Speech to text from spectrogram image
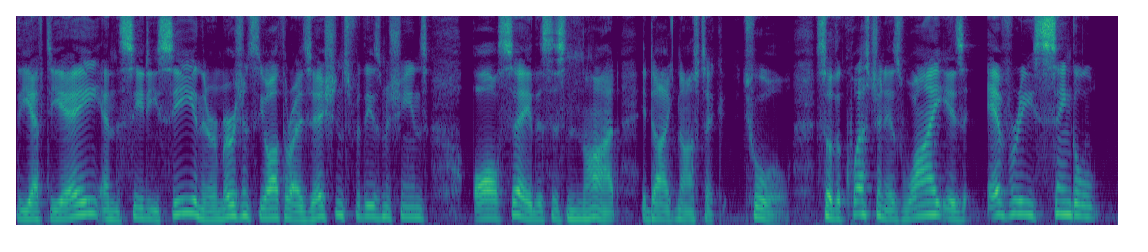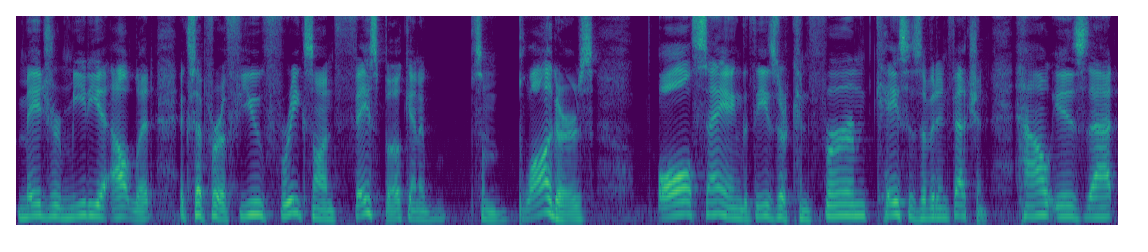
the FDA and the CDC and their emergency authorizations for these machines all say this is not a diagnostic tool. So the question is why is every single major media outlet, except for a few freaks on Facebook and a, some bloggers, all saying that these are confirmed cases of an infection. How is that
